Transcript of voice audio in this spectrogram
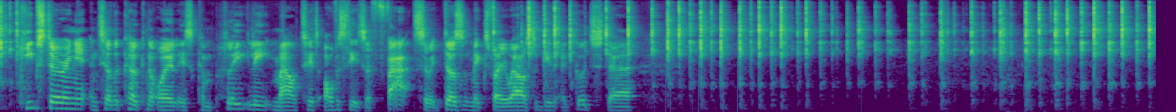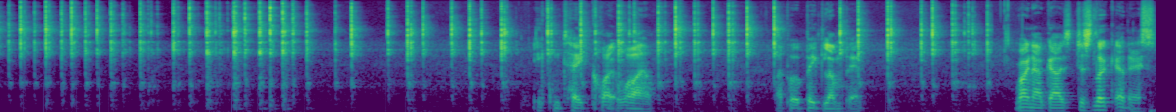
Keep stirring it until the coconut oil is completely melted. Obviously it's a fat, so it doesn't mix very well, so give it a good stir. It can take quite a while. I put a big lump in. Right now guys, just look at this.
